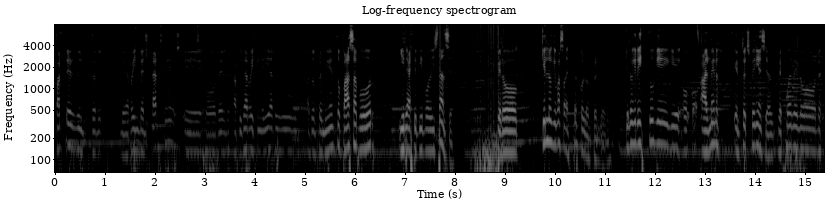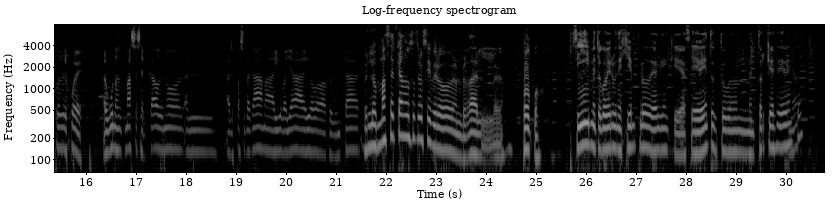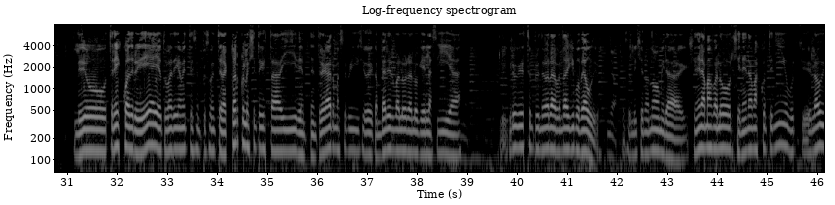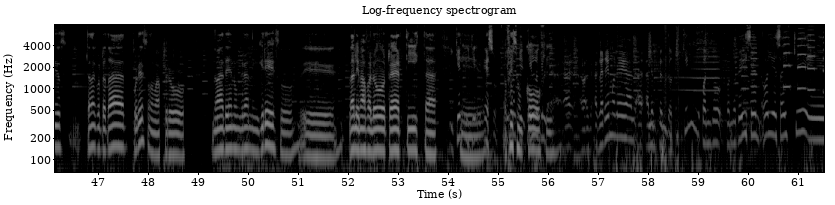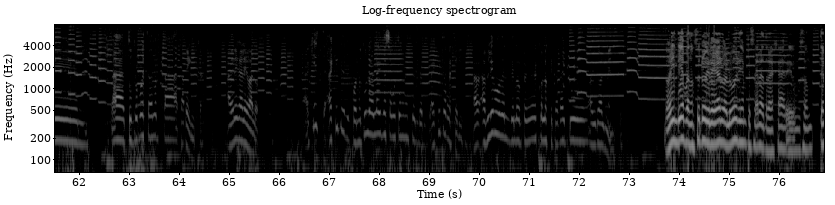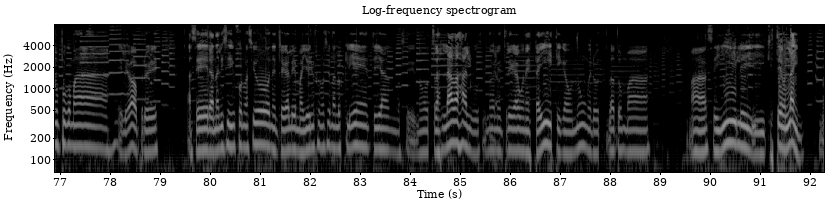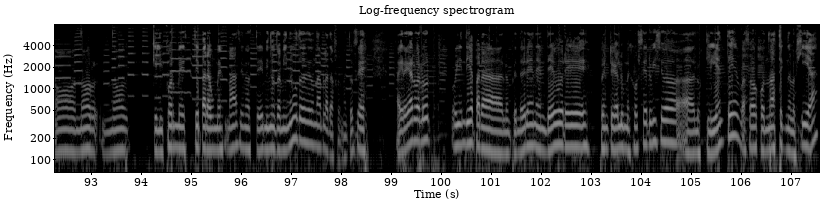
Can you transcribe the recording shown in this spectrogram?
Parte de, de- de reinventarte eh, o de aplicar reingeniería a tu, a tu emprendimiento pasa por ir a este tipo de instancias. Pero, ¿qué es lo que pasa después con los emprendedores? ¿Qué es lo que crees tú que, que- o- o al menos en tu experiencia, después de lo, después del jueves, algunos más se han acercado de nuevo al, al espacio Atacama, ha ido para allá, ha ido a preguntar? Pues los más cercanos a nosotros sí, pero en verdad el, poco. Sí, me tocó ver un ejemplo de alguien que hacía eventos, que estuvo con un mentor que hacía eventos. Le dio tres, cuatro ideas y automáticamente se empezó a interactuar con la gente que estaba ahí, de, de entregar más servicios, de cambiar el valor a lo que él hacía. Creo que este emprendedor arrendaba equipos de audio. Entonces le dijeron, no, mira, genera más valor, genera más contenido, porque el audio van a contratar por eso nomás, pero no va a tener un gran ingreso, eh, dale más valor, trae artistas, ¿Y qué, y qué- Eh, eso? ¿qué es ofrece un coffee. Aclarémosle al, emprendedor. ¿Quién, cuando, cuando te dicen, oye, ¿sabes qué? Eh, tu propuesta de valor está, penca, agrégale valor. ¿A qué, a qué te, cuando tú le hablas de esa cuestión un emprendedor, ¿a qué te referís? Ha- hablemos del- de, los emprendedores con los que tratáis tú habitualmente. Hoy en día para nosotros agregar valor y empezar a trabajar es son un tema un poco más elevado, pero es hacer análisis de información, entregarle mayor información a los clientes, ya no sé, no trasladas algo, sino le entregas una estadística, un número, datos más más seguibles y, que esté online, no no no que el informe esté para un mes más, sino esté minuto a minuto desde una plataforma. Entonces, agregar valor hoy en día para los emprendedores en Endeavor es entregarle un mejor servicio a los clientes basados con nuevas tecnologías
